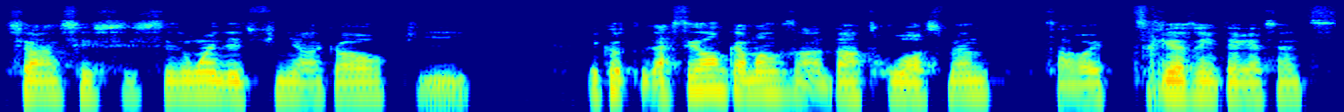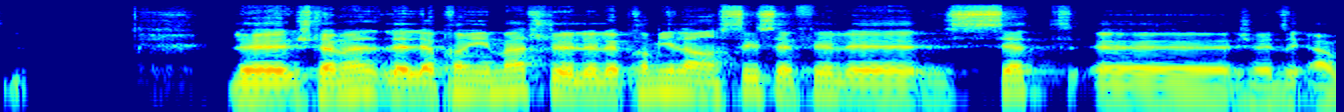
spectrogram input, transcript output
c'est loin d'être fini encore. Puis, écoute, la saison commence dans trois semaines ça va être très intéressant Le, justement, le, premier match, le, premier lancé se fait le 7, euh, j'allais dire, ah?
